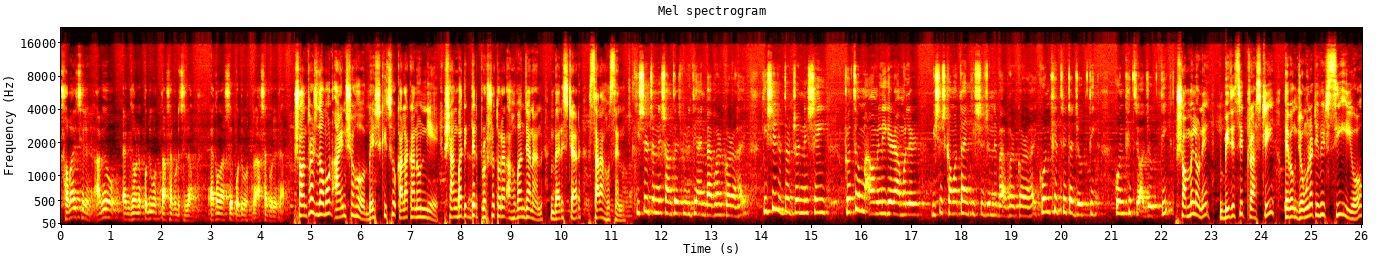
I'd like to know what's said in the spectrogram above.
সবাই ছিলেন। আমিও এক ধরনের পরিবর্তন আশা করেছিলাম। এখন আর সেই পরিবর্তন আশা করি না। সন্ত্রাস দমন আইন সহ বেশ কিছু কালাকানুন নিয়ে সাংবাদিকদের প্রশ্ন তোলার আহ্বান জানান ব্যারিস্টার সারা হোসেন। কিসের জন্য সন্ত্রাস বিরোধী আইন ব্যবহার করা হয়? কিসের জন্য সেই প্রথম আওয়ামী লীগের আমলের বিশেষ ক্ষমতা আইন কিসের জন্য ব্যবহার করা হয়? কোন ক্ষেত্রে এটা যৌক্তিক কোন ক্ষেত্রে অযৌক্তিক? সম্মেলনে বিজেসির ট্রাস্টি এবং যমুনা টিভির সিইও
